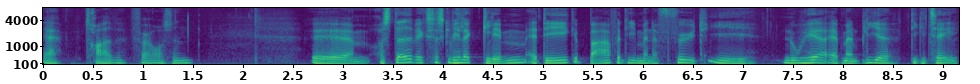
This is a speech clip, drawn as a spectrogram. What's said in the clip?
ja, 30-40 år siden. Øhm, og stadigvæk så skal vi heller ikke glemme, at det ikke bare fordi man er født i nu her, at man bliver digital.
